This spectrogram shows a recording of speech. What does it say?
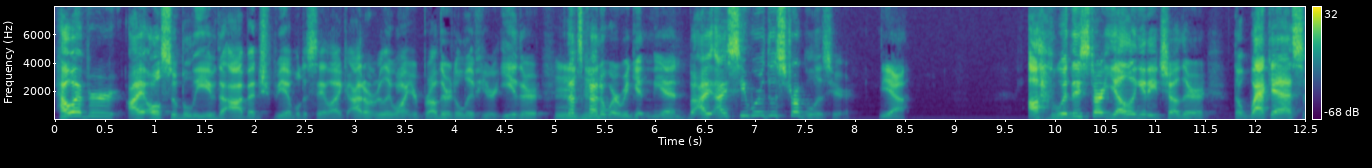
However, I also believe that Abed should be able to say like, I don't really want your brother to live here either, and that's kind of where we get in the end. But I, I see where the struggle is here. Yeah. Uh, when they start yelling at each other, the whack ass,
